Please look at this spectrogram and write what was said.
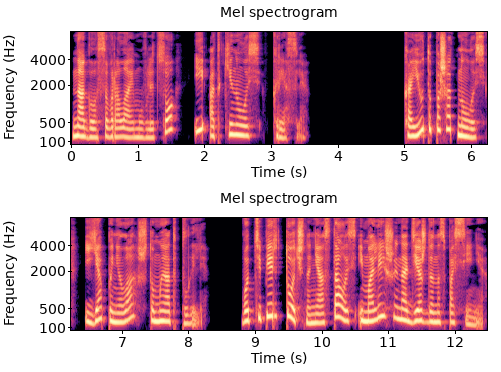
Нагло соврала ему в лицо и откинулась кресле. Каюта пошатнулась, и я поняла, что мы отплыли. Вот теперь точно не осталось и малейшей надежды на спасение.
